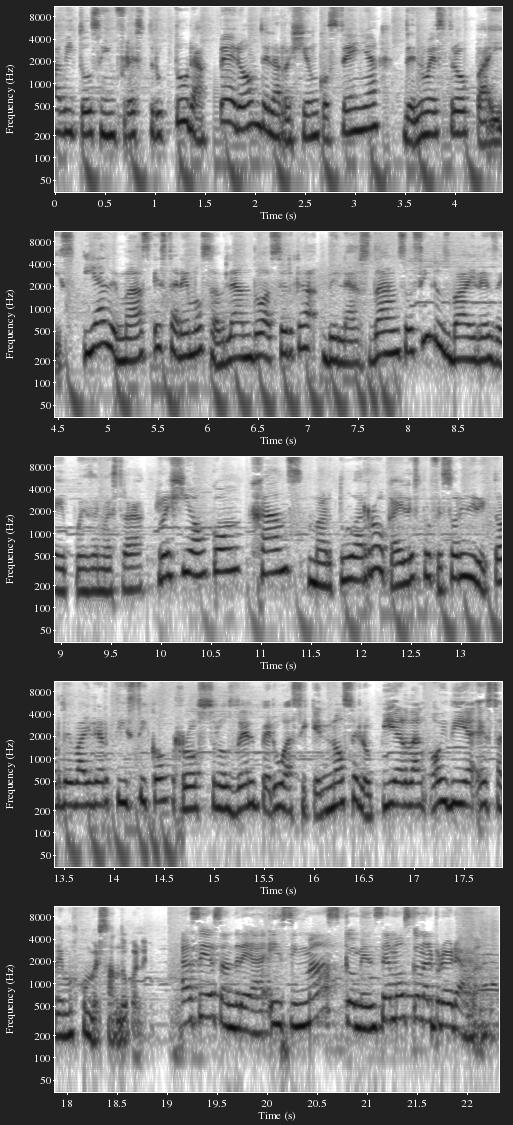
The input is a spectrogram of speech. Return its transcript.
hábitos e infraestructura, pero de la región costeña de nuestro país. Y además estaremos hablando acerca de las danzas y los bailes de, pues, de nuestra región con Hans Martúa Roca. Él es profesor y director de baile artístico Rostros del Perú, así que no se lo pierdan. Hoy día estaremos conversando con él. Así es, Andrea, y sin más, comencemos con el programa.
